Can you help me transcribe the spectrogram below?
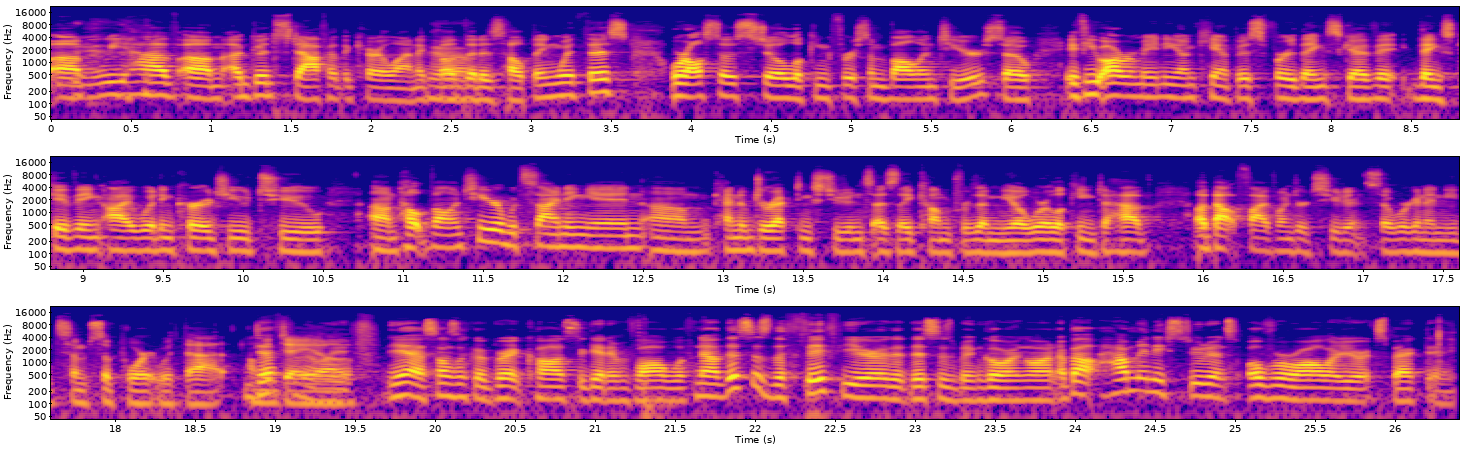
Um, we have um, a good staff at the Carolina Club yeah. that is helping with this. We're also still looking for some volunteers. So if you are remaining on campus for Thanksgiving, Thanksgiving I would encourage you to um, help volunteer with signing in, um, kind of directing students as they come for the meal. We're looking to have about 500 students, so we're going to need some support with that on Definitely. the day of. Yeah, sounds like a great cause to get involved with. Now, this is the fifth year that this has been going on. About how many students overall are you expecting?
